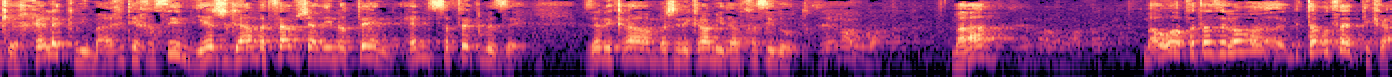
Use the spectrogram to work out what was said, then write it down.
כחלק ממערכת יחסים, יש גם מצב שאני נותן, אין ספק בזה. זה נקרא, מה שנקרא מידת חסידות. זה מה הוא הפת? מה? זה מה הוא הפת? מה הוא אף אתה זה לא, אתה רוצה תקרא,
